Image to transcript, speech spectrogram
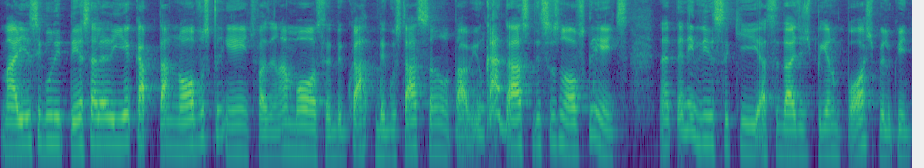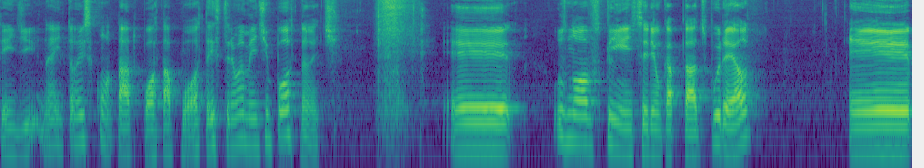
Maria, segunda e terça, ela iria captar novos clientes, fazendo amostra, degustação tal, e um cadastro desses novos clientes. Né? Tendo em vista que a cidade é de pequeno porte, pelo que eu entendi, né? então esse contato porta a porta é extremamente importante. É, os novos clientes seriam captados por ela. É,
